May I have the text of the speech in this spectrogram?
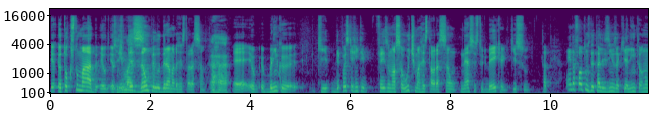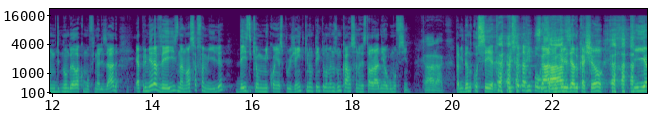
eu, eu tô acostumado. Eu, eu tenho demais. tesão pelo drama da restauração. Aham. É, eu, eu brinco que depois que a gente fez a nossa última restauração nessa Studebaker, que isso tá- ainda faltam uns detalhezinhos aqui e ali, então não, não dou ela como finalizada, é a primeira vez na nossa família, desde que eu me conheço por gente, que não tem pelo menos um carro sendo restaurado em alguma oficina. Caraca. Tá me dando coceira. Por isso que eu tava empolgado tá- com aquele Zé do Caixão, que ia,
